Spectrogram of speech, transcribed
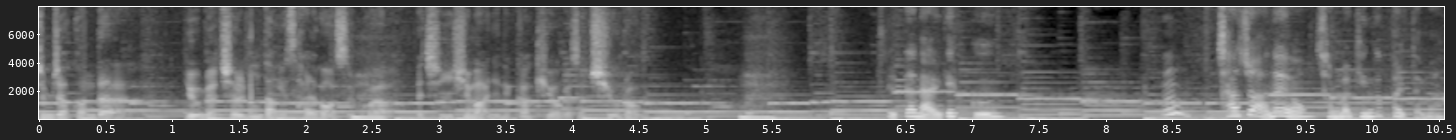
짐작컨대 요 며칠 상당히 살가웠을 거야. 내 진심 아니니까 기억에서 지우라고. 음, 일단 알겠고. 응, 자주 안 해요. 정말 긴급할 때만.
